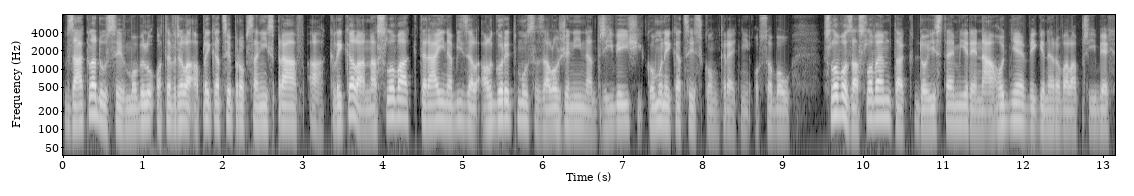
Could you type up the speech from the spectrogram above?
V základu si v mobilu otevřela aplikaci pro psaní zpráv a klikala na slova, která jí nabízel algoritmus založený na dřívější komunikaci s konkrétní osobou. Slovo za slovem tak do jisté míry náhodně vygenerovala příběh.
